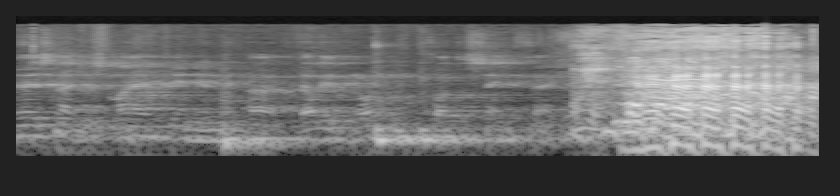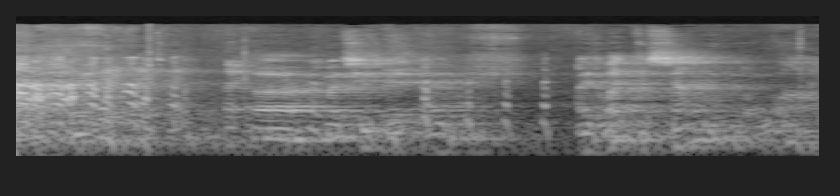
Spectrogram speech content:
That's not just my opinion. Uh, Elliot Norton thought the same thing. Uh, I, I like the sound a lot.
